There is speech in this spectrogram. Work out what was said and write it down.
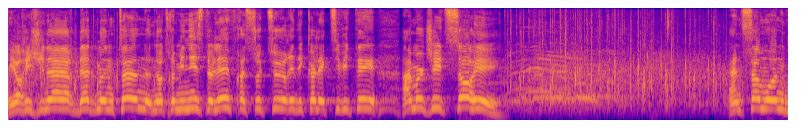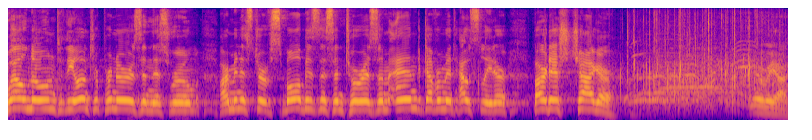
Et originaire d'Edmonton, notre ministre de l'Infrastructure et des collectivités, Amarjit Sohi. And someone well known to the entrepreneurs in this room, our Minister of Small Business and Tourism and Government House Leader, Bardish Chagger. There we are.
